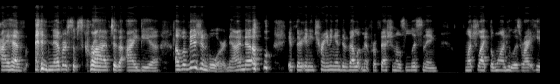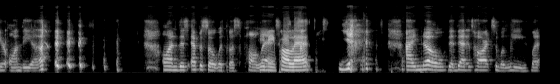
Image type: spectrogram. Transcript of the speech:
I have never subscribed to the idea of a vision board. Now, I know if there are any training and development professionals listening, much like the one who is right here on the uh, on this episode with us, Paulette. You mean Paulette? Yes, I know that that is hard to believe, but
